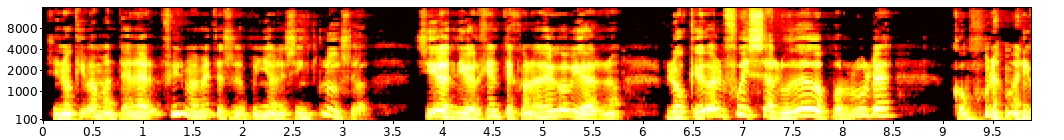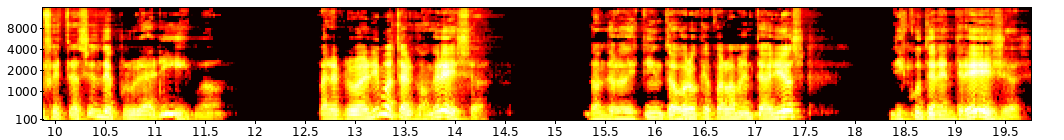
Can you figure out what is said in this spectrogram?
sino que iba a mantener firmemente sus opiniones, incluso si eran divergentes con las del gobierno, lo que fue saludado por Lula como una manifestación de pluralismo. Para el pluralismo está el Congreso donde los distintos bloques parlamentarios discuten entre ellos.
